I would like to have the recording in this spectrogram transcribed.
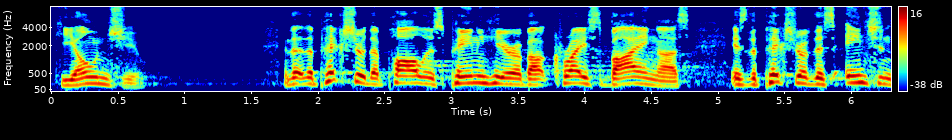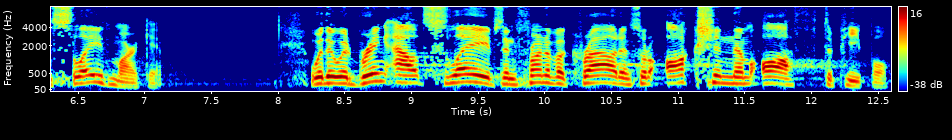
he owns you. And the, the picture that Paul is painting here about Christ buying us is the picture of this ancient slave market where they would bring out slaves in front of a crowd and sort of auction them off to people.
